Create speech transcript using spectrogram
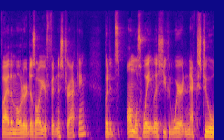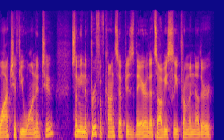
via the motor. It does all your fitness tracking, but it's almost weightless. You could wear it next to a watch if you wanted to. So I mean, the proof of concept is there. That's obviously from another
